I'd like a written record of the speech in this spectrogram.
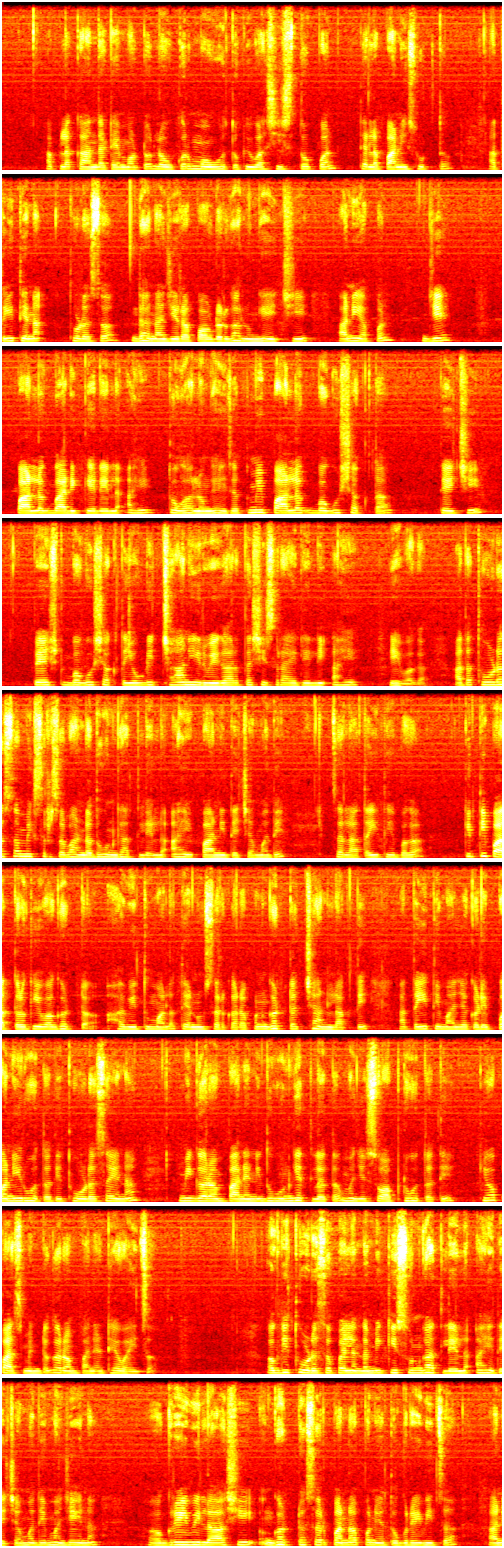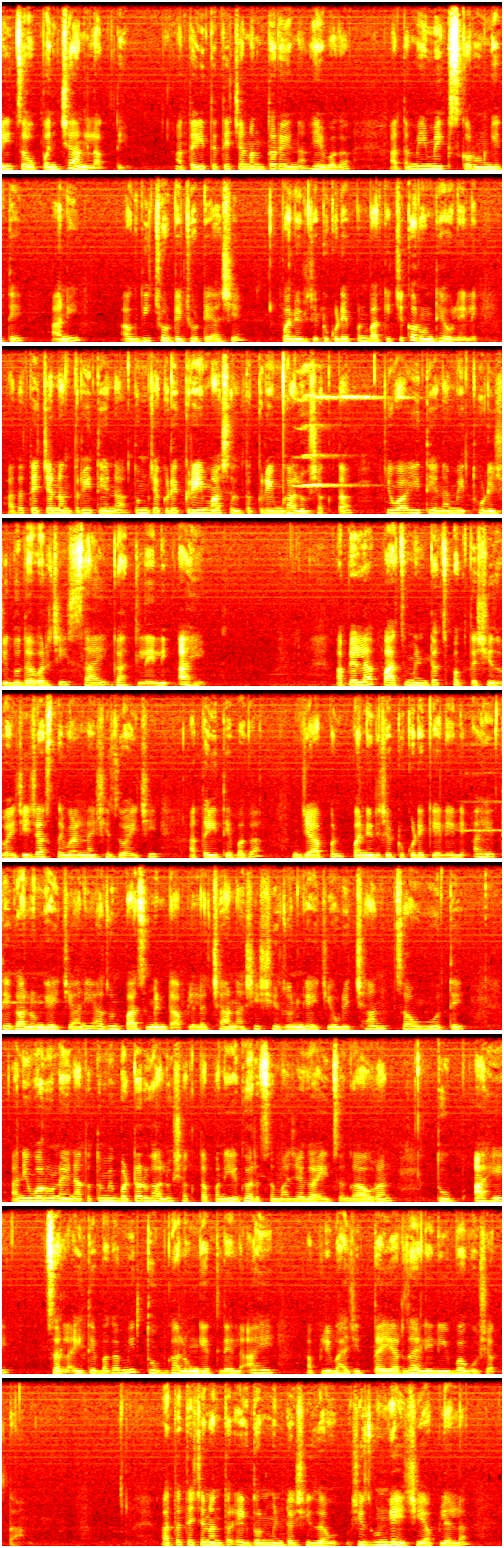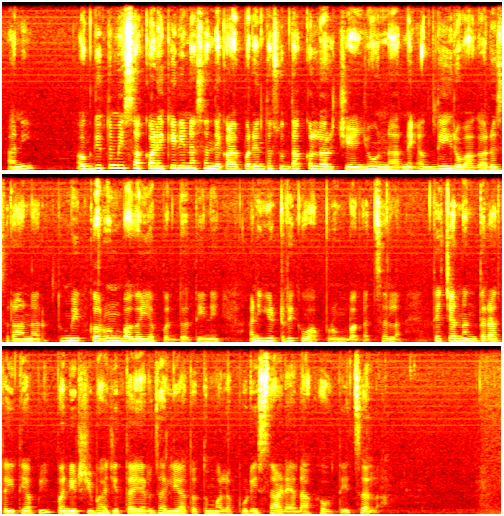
आपला कांदा टॅमॅटो लवकर मऊ होतो किंवा शिजतो पण त्याला पाणी सुटतं. आता इथे ना थोडंसं धना जिरा पावडर घालून घ्यायची आणि आपण जे पालक बारीक केलेला आहे तो घालून घ्यायचा. तुम्ही पालक बघू शकता. त्याची पेस्ट बघू शकता. एवढी छान हिरवीगार तशीच राहिलेली आहे. हे बघा. आता थोडंसं मिक्सरचं भांडं धुवून घातलेलं आहे पाणी त्याच्यामध्ये. चला आता इथे बघा. किती पातळ किंवा घट्ट हवी तुम्हाला त्यानुसार करा. पण घट्टच छान लागते. आता इथे माझ्याकडे पनीर होतं ते थोडंसं आहे ना मी गरम पाण्याने धुवून घेतलं होतं म्हणजे सॉफ्ट होतं ते किंवा पाच मिनटं गरम पाण्यात ठेवायचं. अगदी थोडंसं पहिल्यांदा मी किसून घातलेलं आहे त्याच्यामध्ये म्हणजे ना ग्रेव्हीला अशी घट्टसरपणा पण येतो ग्रेव्हीचा आणि चव पण छान लागते. आता इथं त्याच्यानंतर आहे ना हे बघा आता मी मिक्स करून घेते आणि अगदी छोटे छोटे असे पनीरचे तुकडे पण बाकीचे करून ठेवलेले. आता त्याच्यानंतर इथे ना तुमच्याकडे क्रीम असेल तर क्रीम घालू शकता. किंवा इथे ना मी थोडीशी दुधावरची साय घातलेली आहे. आपल्याला पाच मिनटंच फक्त शिजवायची जास्त वेळ नाही शिजवायची. आता इथे बघा जे आपण पनीरचे तुकडे केलेले आहे ते घालून घ्यायचे आणि अजून पाच मिनटं आपल्याला छान अशी शिजून घ्यायची. एवढी छान चव होते. आणि वरून आहे ना आता तुम्ही बटर घालू शकता पण हे घरचं माझ्या गाईचं गावरान तूप आहे. चला इथे बघा मी तूप घालून घेतलेलं आहे. आपली भाजी तयार झालेली बघू शकता. आता त्याच्यानंतर एक दोन मिनटं शिजव शिजवून घ्यायची आपल्याला. आणि अगदी तुम्ही सकाळी केली ना संध्याकाळपर्यंत सुद्धा कलर चेंज होणार नाही. अगदी हिरवागारच राहणार. तुम्ही करून बघा या पद्धतीने. आणि ही ट्रिक वापरून बघा. चला. त्याच्यानंतर आता इथे आपली पनीरची भाजी तयार झाली. आता तुम्हाला पुढे साड्या दाखवते. चला.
